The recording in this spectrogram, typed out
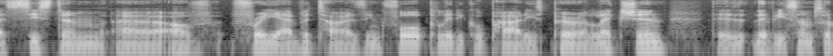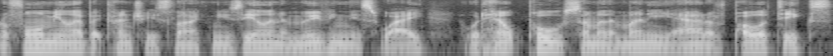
a system uh, of free advertising for political parties per election, there'd be some sort of formula, but countries like New Zealand are moving this way. It would help pull some of the money out of politics.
